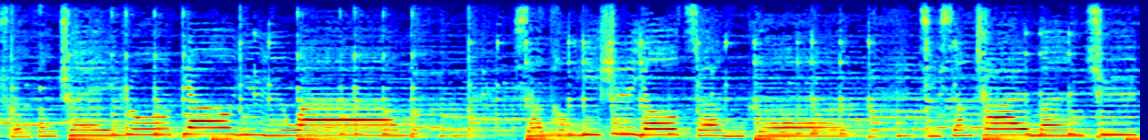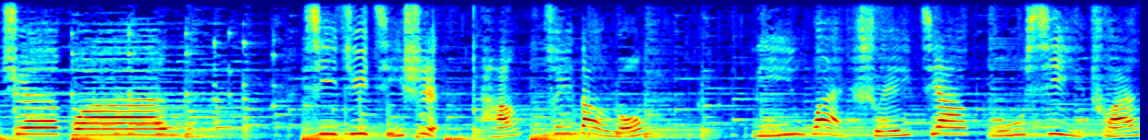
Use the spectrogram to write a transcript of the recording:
春风吹入有寸客，即向柴门去却关。西居集市，唐·崔道融。篱外谁家不系船？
